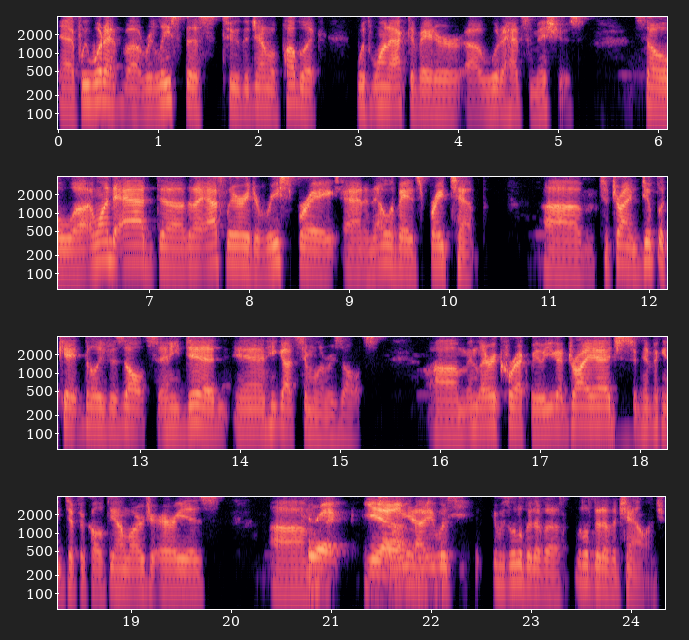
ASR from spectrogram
And if we would have uh, released this to the general public with one activator, uh, would have had some issues. So uh, I wanted to add uh, that I asked Larry to respray at an elevated spray temp um, to try and duplicate Billy's results, and he did, and he got similar results. Um, and Larry, correct me. You got dry edge, significant difficulty on larger areas. Um, correct. Yeah. So yeah, it was it was a little bit of a little bit of a challenge.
